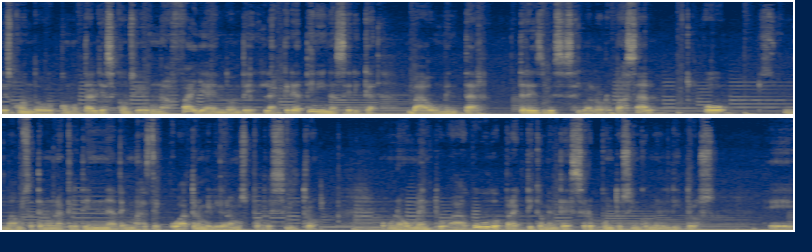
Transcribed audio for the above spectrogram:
es cuando como tal ya se considera una falla en donde la creatinina sérica va a aumentar tres veces el valor basal o pues, vamos a tener una creatinina de más de 4 miligramos por decilitro un aumento agudo prácticamente de 0.5 mililitros eh,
